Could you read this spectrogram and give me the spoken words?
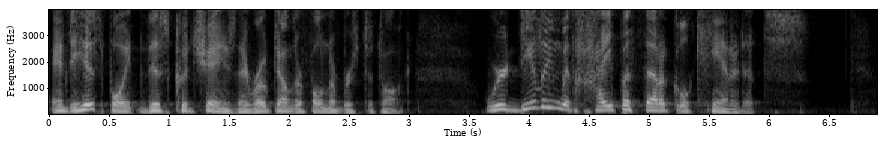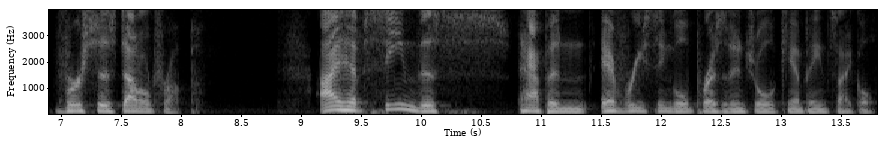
And to his point, this could change. They wrote down their phone numbers to talk. We're dealing with hypothetical candidates versus Donald Trump. I have seen this happen every single presidential campaign cycle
